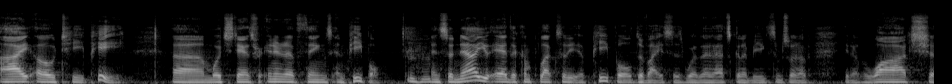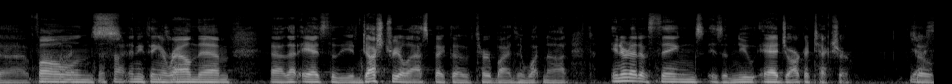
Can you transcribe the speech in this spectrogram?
IOTP, um, which stands for Internet of Things and People. And so now you add the complexity of people devices, whether that's going to be some sort of, you know, the watch, uh, phones, That's right. anything around them. Uh, that adds to the industrial aspect of turbines and whatnot. Internet of Things is a new edge architecture. So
